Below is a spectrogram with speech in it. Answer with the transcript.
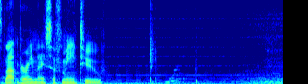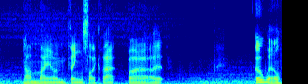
It's not very nice of me to nom my own things like that, but oh well.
